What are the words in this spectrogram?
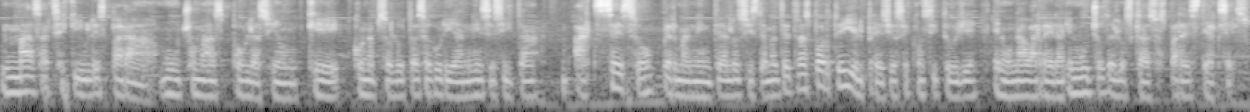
más asequibles para mucho más población que con absoluta seguridad necesita acceso permanente a los sistemas de transporte y el precio se constituye en una barrera en muchos de los casos para este acceso.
